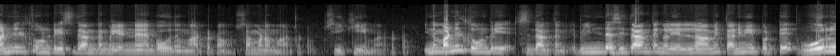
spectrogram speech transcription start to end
மண்ணில் தோன்றிய சித்தாந்தங்கள் என்ன? பௌத்தமாக இருக்கட்டும் சமணமாக இருக்கட்டும் சீக்கியமாக இருக்கட்டும். இந்த மண்ணில் தோன்றிய சித்தாந்தங்கள். இப்போ இந்த சித்தாந்தங்கள் எல்லாமே தனிமைப்பட்டு ஒரு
